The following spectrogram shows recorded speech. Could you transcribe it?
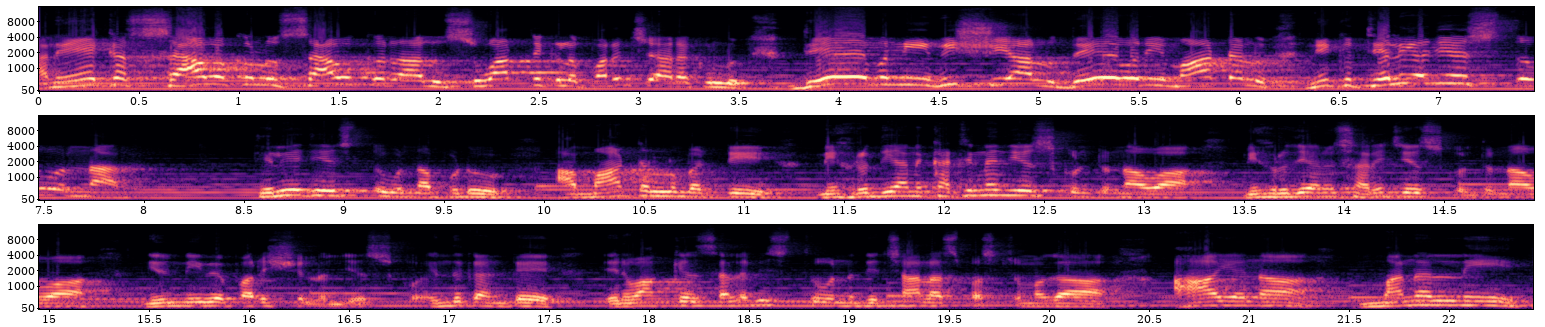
అనేక సేవకులు సేవకురాలు సువార్థికులు పరిచారకులు దేవుని విషయాలు దేవుని మాటలు నీకు తెలియజేస్తూ ఉన్నారు. తెలియజేస్తూ ఉన్నప్పుడు ఆ మాటలను బట్టి నీ హృదయాన్ని కఠినం చేసుకుంటున్నావా? నీ హృదయాన్ని సరి చేసుకుంటున్నావా? నేను నీవే పరిశీలన చేసుకో. ఎందుకంటే నేను వాక్యం సెలవిస్తూ ఉన్నది చాలా స్పష్టముగా ఆయన మనల్ని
